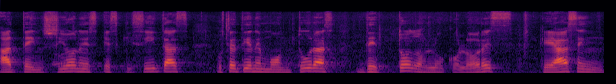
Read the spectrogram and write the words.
atenciones exquisitas. Usted tiene monturas de todos los colores que hacen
